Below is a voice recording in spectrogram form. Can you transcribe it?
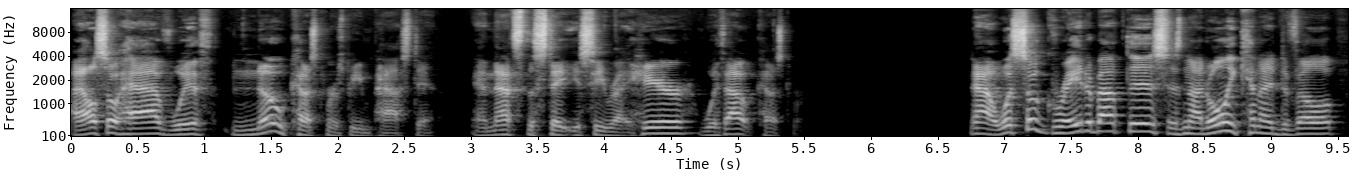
I also have with no customers being passed in, and that's the state you see right here without customers. Now, what's so great about this is not only can I develop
